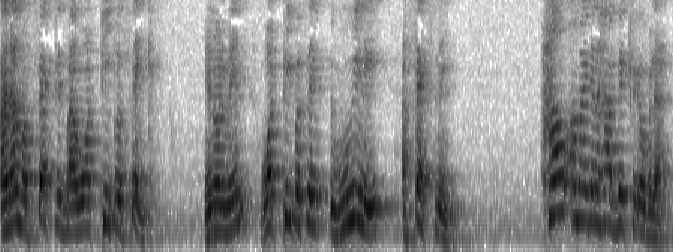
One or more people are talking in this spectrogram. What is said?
and I'm affected by what people think, you know what I mean? What people think really affects me. How am I going to have victory over that?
